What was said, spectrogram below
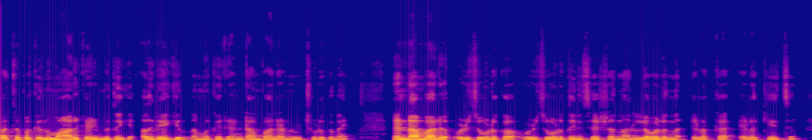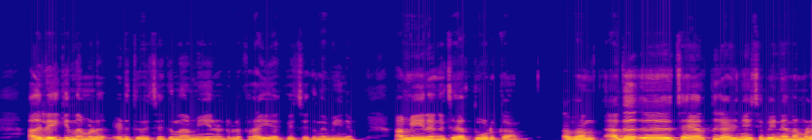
പച്ചപ്പൊക്കെ ഒന്ന് മാറി കഴിയുമ്പോഴത്തേക്ക് അതിലേക്ക് നമുക്ക് രണ്ടാം പാലാണ് ഒഴിച്ചു കൊടുക്കുന്നത്. രണ്ടാം പാൽ ഒഴിച്ചു കൊടുക്കുക. ഒഴിച്ചു കൊടുത്തതിന് ശേഷം നല്ലപോലെ ഒന്ന് ഇളക്കുക ഇളക്കി വെച്ച് അതിലേക്ക് നമ്മൾ എടുത്ത് വെച്ചേക്കുന്ന ആ മീനുണ്ടല്ലോ ഫ്രൈ ആക്കി വെച്ചേക്കുന്ന മീൻ ആ മീൻ അങ്ങ് ചേർത്ത് കൊടുക്കാം. അപ്പം അത് ചേർത്ത് കഴിഞ്ഞേച്ച് പിന്നെ നമ്മൾ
